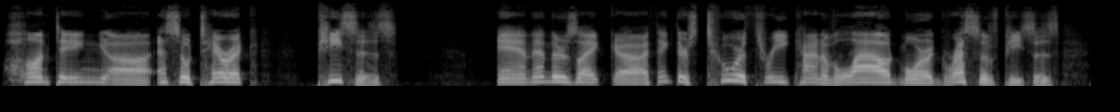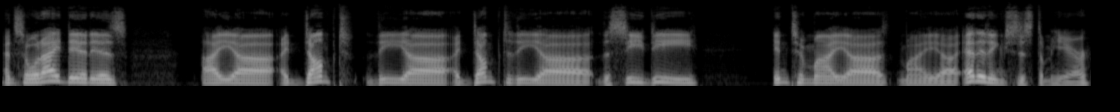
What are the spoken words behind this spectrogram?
haunting, uh, esoteric pieces. And then there's like, uh, I think there's two or three kind of loud, more aggressive pieces. And so what I did is I uh, I dumped the uh, I dumped the uh, the CD into my uh, my uh, editing system here,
